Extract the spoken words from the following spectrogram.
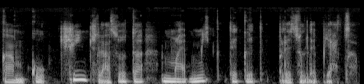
cam cu 5% mai mic decât prețul de piață.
